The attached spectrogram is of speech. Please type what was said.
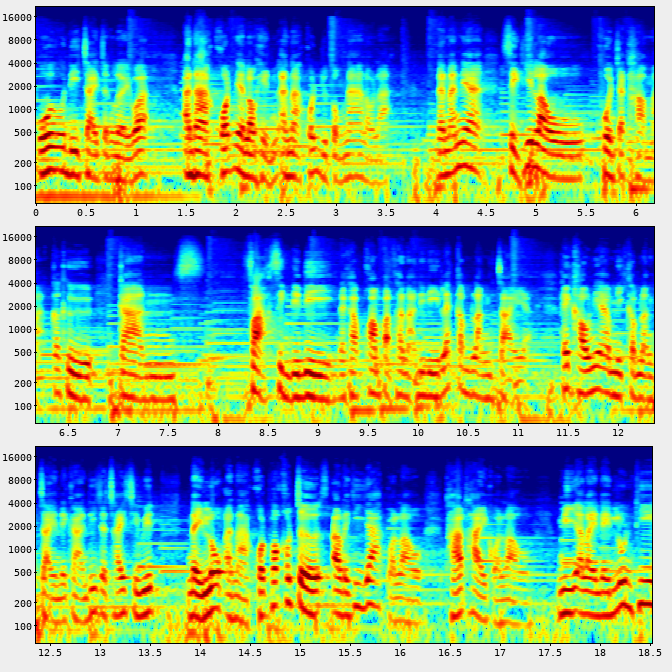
โอ้ดีใจจังเลยว่า อนาคตเนี่ยเราเห็นอนาคตอยู่ตรงหน้าเราละ ดังนั้นเนี่ยสิ่งที่เราควรจะทำอะก็คือการฝากสิ่งดีๆนะครับความปรารถนาดีๆ และกำลังใจอะให้เขาเนี่ยมีกำลังใจในการที่จะใช้ชีวิตในโลกอนาคต เพราะเขาเจออะไรที่ยากกว่าเรา ท้าทายกว่าเรา มีอะไรในรุ่นที่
